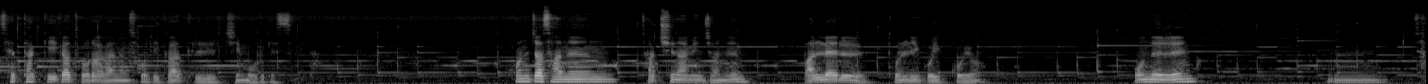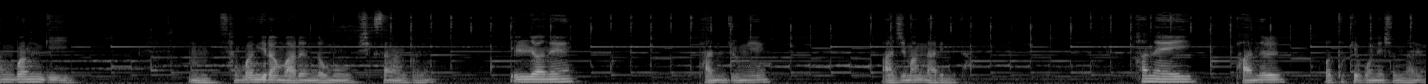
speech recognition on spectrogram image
세탁기가 돌아가는 소리가 들릴지 모르겠습니다. 혼자 사는 자취남인 저는 빨래를 돌리고 있고요. 오늘은 음, 상반기 음, 상반기란 말은 너무 식상한가요? 1년의 반 중에 마지막 날입니다. 한 해의 반을 어떻게 보내셨나요?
